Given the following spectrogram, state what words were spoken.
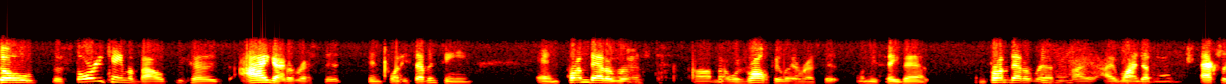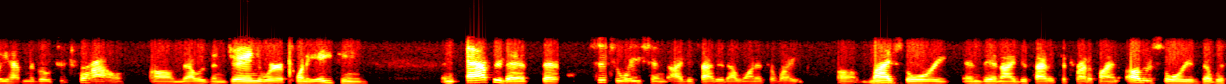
so the story came about because i got arrested in 2017 and from that arrest um, I was wrongfully arrested. Let me say that. From that arrest, mm-hmm. I, I wind up actually having to go to trial. Um, that was in January of 2018, and after that that situation, I decided I wanted to write uh, my story, and then I decided to try to find other stories that were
